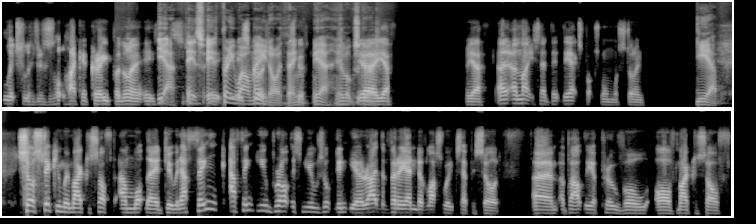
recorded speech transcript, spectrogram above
literally just look like a creeper, doesn't it? yeah, it's it's it- pretty it's well good. made, I think. Yeah, it looks Yeah, good. yeah, yeah. And, and like you said, the, the Xbox one was stunning. yeah. So sticking with Microsoft and what they're doing, I think I think you brought this news up, didn't you? Right at the very end of last week's episode um, about the approval of Microsoft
